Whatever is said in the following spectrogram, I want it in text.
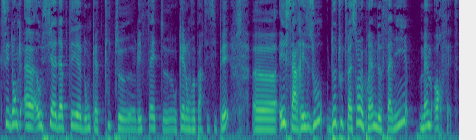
C'est donc euh, aussi adapté euh, donc à toutes euh, les fêtes euh, auxquelles on veut participer. Euh, et ça résout de toute façon le problème de famille, même hors fête.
